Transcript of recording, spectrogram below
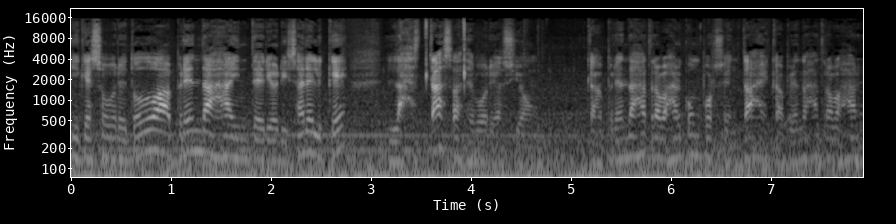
y que sobre todo aprendas a interiorizar el qué, las tasas de variación, que aprendas a trabajar con porcentajes, que aprendas a trabajar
